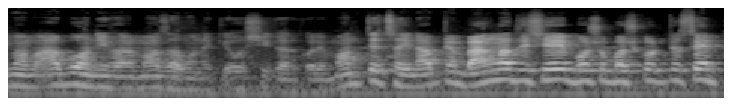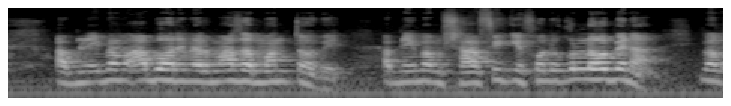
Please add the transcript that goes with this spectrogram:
ইমাম আবু হানিফার মাঝাব অনেকে অস্বীকার করে। মানতে চাই না। আপনি বাংলাদেশে বসবাস করতেছেন, আপনি ইমাম আবু হানিফার মাঝাব মানতে হবে। আপনি ইমাম শাফিকে ফলো করলে হবে না। ইমাম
